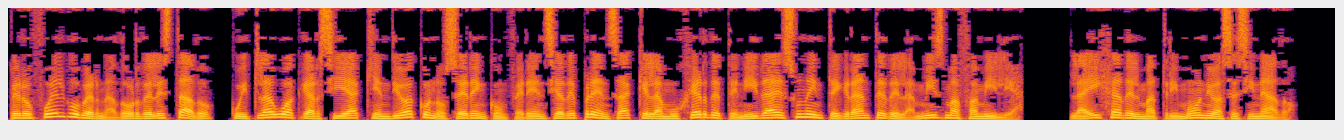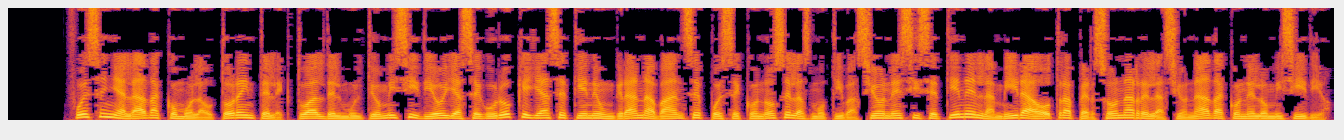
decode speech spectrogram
Pero fue el gobernador del estado, Cuitláhuac García, quien dio a conocer en conferencia de prensa que la mujer detenida es una integrante de la misma familia, la hija del matrimonio asesinado. Fue señalada como la autora intelectual del multihomicidio y aseguró que ya se tiene un gran avance pues se conoce las motivaciones y se tiene en la mira a otra persona relacionada con el homicidio.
